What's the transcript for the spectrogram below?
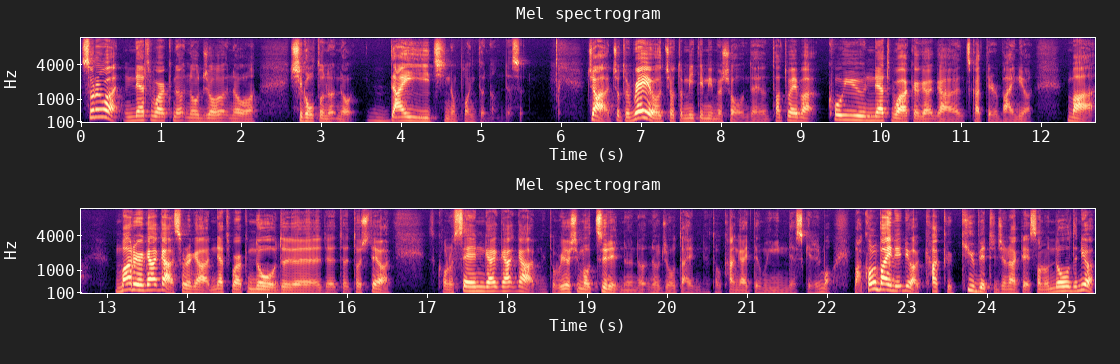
それはネットワークののの仕事のの第一のポイントなんです。じゃあ、ちょっと例をちょっと見てみましょう。で例えば、こういうネットワークがが使っている場合には、まあ、丸がが、それがネットワークノードとしては、この線ががが量子もつれのの状態と考えてもいいんですけれども、まあ、この場合には各キュービットじゃなくて、そのノードには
